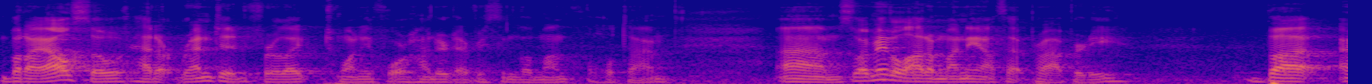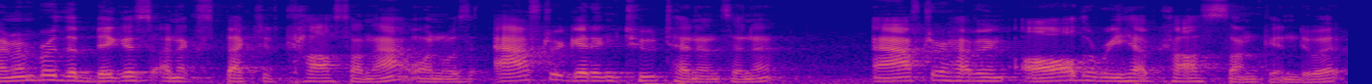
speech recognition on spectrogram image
but I also had it rented for like twenty four hundred every single month the whole time. Um, so I made a lot of money off that property. But I remember the biggest unexpected cost on that one was after getting two tenants in it, after having all the rehab costs sunk into it,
